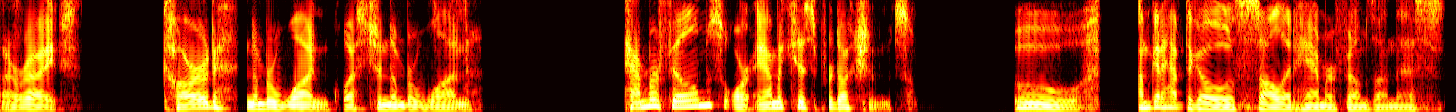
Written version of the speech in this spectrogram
all right. Card number one, question number one Hammer Films or Amicus Productions? Ooh, I'm gonna have to go solid Hammer films on this.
